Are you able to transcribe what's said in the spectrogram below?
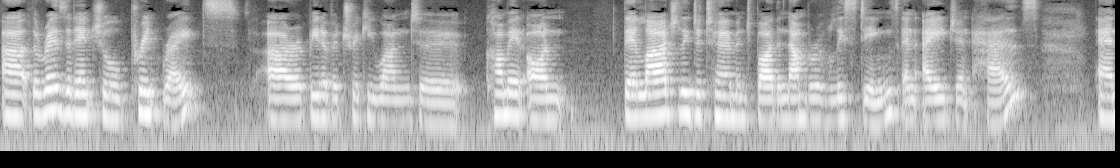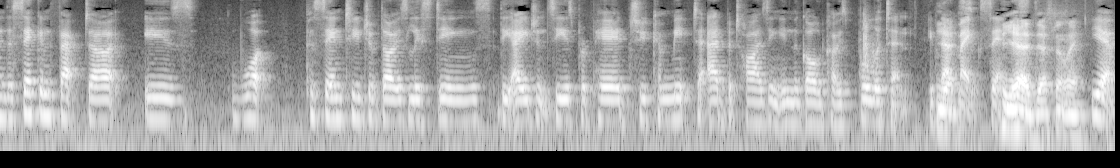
Uh, the residential print rates are a bit of a tricky one to comment on. They're largely determined by the number of listings an agent has. And the second factor is what percentage of those listings the agency is prepared to commit to advertising in the Gold Coast Bulletin, if that makes sense. Yeah, definitely. Yeah.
